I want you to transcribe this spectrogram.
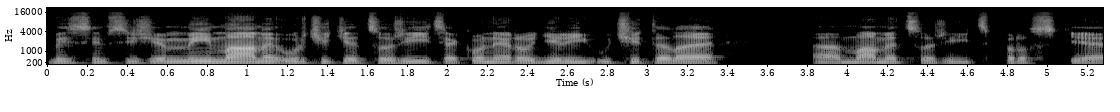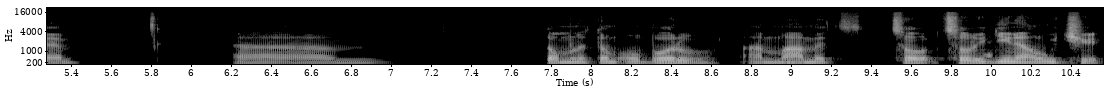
myslím si, že my máme určitě co říct jako nerodilí učitelé, máme co říct prostě um, v tomhletom oboru a máme co, co lidi naučit.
